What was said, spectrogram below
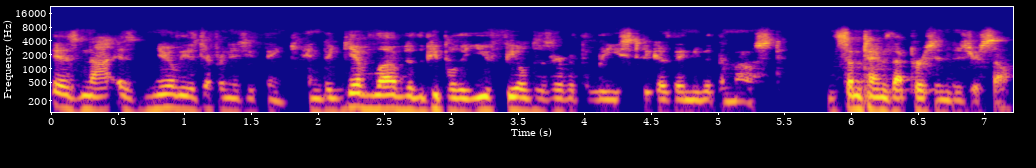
is not as nearly as different as you think. And to give love to the people that you feel deserve it the least because they need it the most. And sometimes that person is yourself.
